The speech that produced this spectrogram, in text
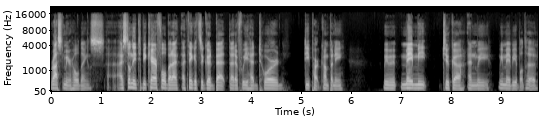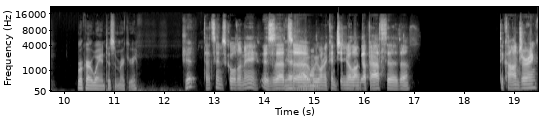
Rostamir Holdings. I still need to be careful, but I, I think it's a good bet that if we head toward Deep Heart Company, we m- may meet Tuka and we, we may be able to work our way into some Mercury. Shit. That seems cool to me. Is that Yeah, uh, want- we want to continue along that path to the the Conjuring?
